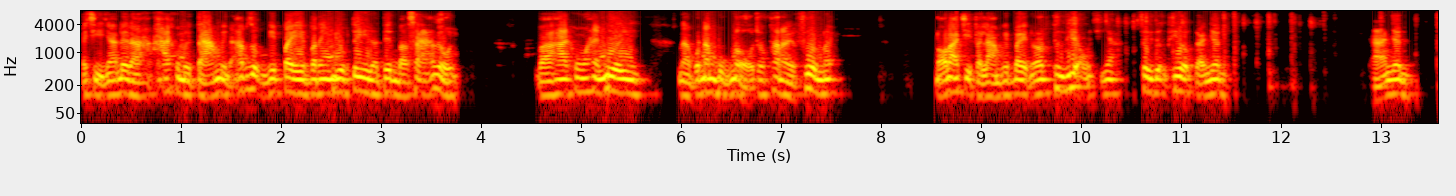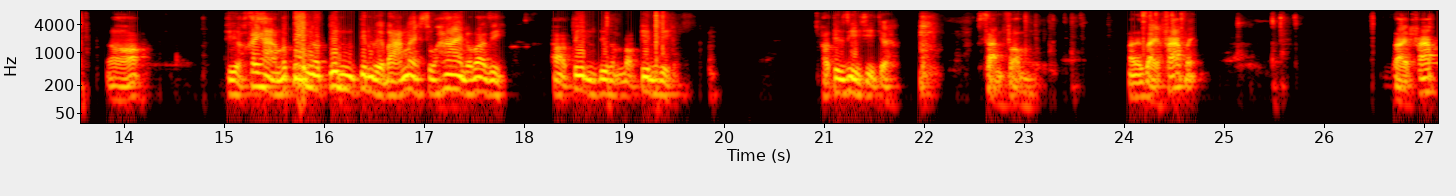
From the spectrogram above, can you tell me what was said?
Anh chị nhá đây là 2018 mình đã áp dụng cái pay văn anh beauty là tên bà xã rồi. Và 2020 là có năm bùng nổ cho Phan Hải Phương đấy. Đó là chị phải làm cái bệnh nó thương hiệu chị nhá, xây dựng thương hiệu cá nhân. Cá nhân. Đó. Thì khách hàng nó tin là tin tin người bán này, số 2 đó là gì? Họ tin tin, họ tin gì? Họ tin gì chị nhỉ sản phẩm. Là giải pháp ấy. Giải pháp.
